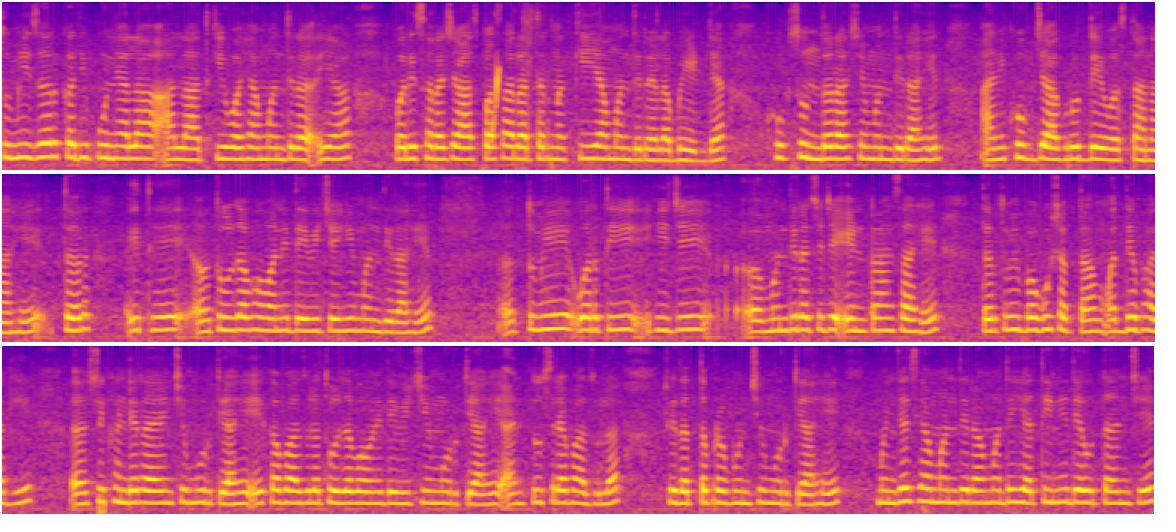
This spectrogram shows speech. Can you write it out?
तुम्ही जर कधी पुण्याला आलात किंवा ह्या मंदिरा या परिसराच्या आसपास आलात तर नक्की या मंदिराला भेट द्या. खूप सुंदर असे मंदिर आहेत आणि खूप जागृत देवस्थान आहे. तर इथे तुळजाभवानी देवीचेही मंदिर आहे. तुम्ही वरती ही जी मंदिराचे जे एंट्रन्स आहे तर तुम्ही बघू शकता मध्यभागी श्रीखंडेरायांची श्री खंडेरायांची मूर्ती आहे. एका बाजूला तुळजाभवानी देवीची मूर्ती आहे आणि दुसऱ्या बाजूला श्री दत्तप्रभूंची मूर्ती आहे. म्हणजेच ह्या मंदिरामध्ये या तिन्ही देवतांचे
